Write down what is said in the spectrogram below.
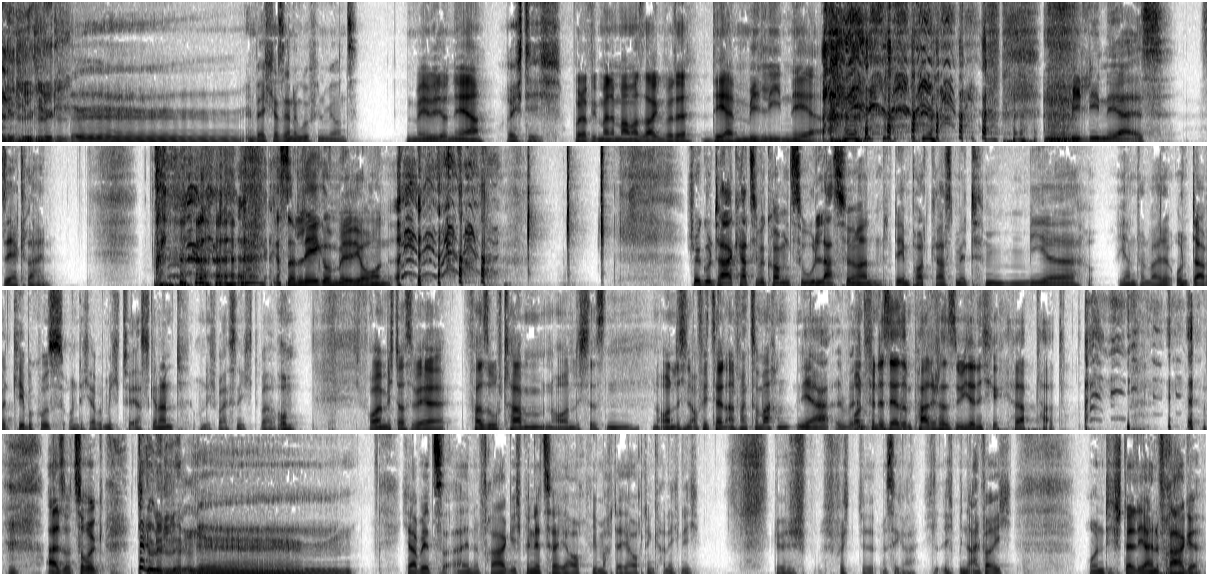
In welcher Sendung befinden wir uns? Millionär. Richtig. Oder wie meine Mama sagen würde, der Millinär. Millinär ist sehr klein. Kriegst eine Lego-Million. Schönen guten Tag, herzlich willkommen zu Lass hören, dem Podcast mit mir, Jan van Weide und David Kebekus. Und ich habe mich zuerst genannt und ich weiß nicht warum. Ich freue mich, dass wir versucht haben, ein ordentliches, einen, ordentlichen offiziellen Anfang zu machen. Ja, Und finde es sehr sympathisch, dass es wieder nicht geklappt hat. also zurück. Ich habe jetzt eine Frage. Ich bin jetzt Herr Jauch. Wie macht der Jauch? Den kann ich nicht. Spricht, ist egal. Ich, ich bin einfach ich. Und ich stelle dir eine Frage.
